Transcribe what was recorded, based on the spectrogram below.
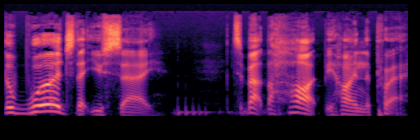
the words that you say it's about the heart behind the prayer.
